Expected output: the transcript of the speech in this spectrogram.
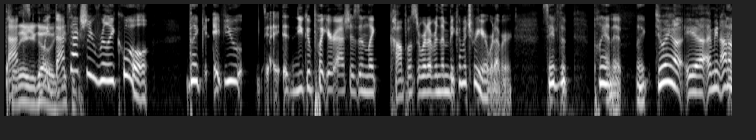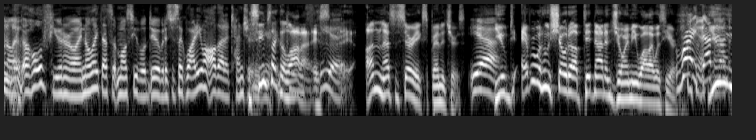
That's, there you go. Wait, that's actually really cool. like if you uh, you could put your ashes in like compost or whatever and then become a tree or whatever. Save the planet. Like Doing a yeah, I mean, I don't, know, don't like know. a whole funeral. I know like that's what most people do, but it's just like, why do you want all that attention? It seems You- like a lot of it's, it. unnecessary expenditures. Yeah. You everyone who showed up did not enjoy me while I was here. Right, that's you what I'm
